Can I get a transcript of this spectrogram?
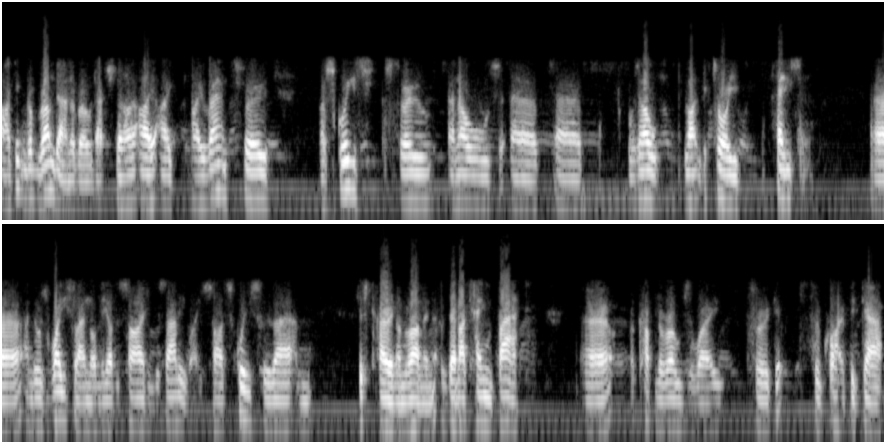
I didn't run down the road actually. I I I ran through. I squeezed through an old uh, uh, it was an old like Victorian fencing, uh, and there was wasteland on the other side of this alleyway. So I squeezed through that and just carried on running. And then I came back uh, a couple of roads away through through quite a big gap.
